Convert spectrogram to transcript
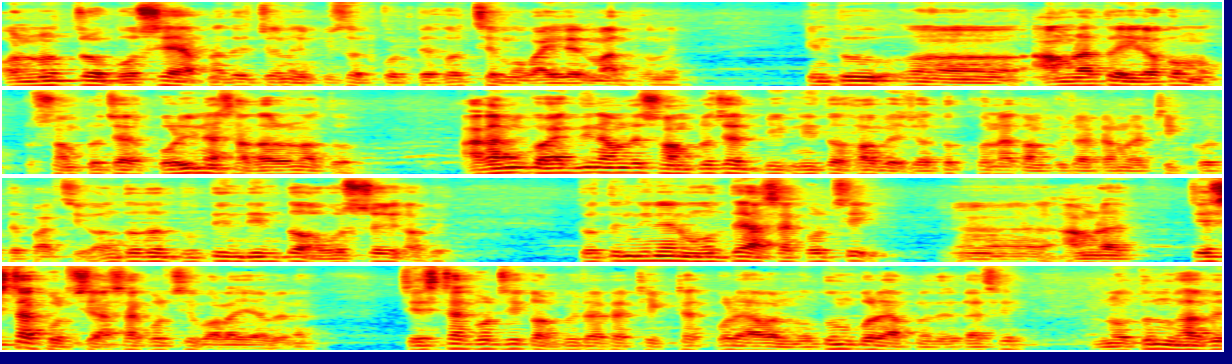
অন্যত্র বসে আপনাদের জন্য এপিসোড করতে হচ্ছে মোবাইলের মাধ্যমে। কিন্তু আমরা তো এইরকম সম্প্রচার করি না সাধারণত। আগামী কয়েকদিন আমাদের সম্প্রচার বিঘ্নিত হবে, যতক্ষণ না কম্পিউটারটা আমরা ঠিক করতে পারছি। অন্তত দু তিন দিন তো অবশ্যই হবে। দু তিন দিনের মধ্যে আশা করছি আমরা চেষ্টা করছি, আশা করছি বলা যাবে না। চেষ্টা করছি কম্পিউটারটা ঠিকঠাক করে, আবার নতুন করে আপনাদের কাছে নতুনভাবে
